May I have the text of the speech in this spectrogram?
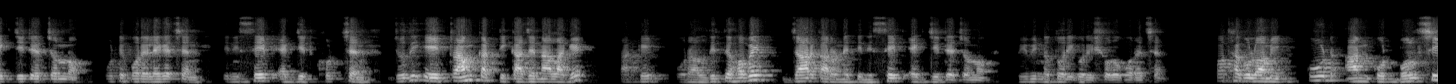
এক্সিটের জন্য উঠে পড়ে লেগেছেন। তিনি সেফ এক্সিট খুঁজছেন। যদি এই ট্রাম কার্ডটি কাজে না লাগে, তাকে ওরাল দিতে হবে, যার কারণে তিনি সেফ এক্সিটের জন্য বিভিন্ন তড়িঘড়ি শুরু করেছেন। কথাগুলো আমি কোড আনকোড বলছি।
